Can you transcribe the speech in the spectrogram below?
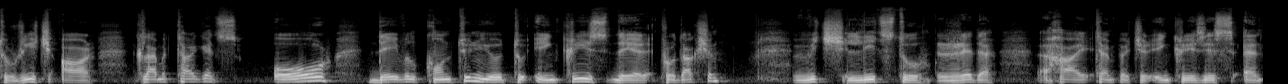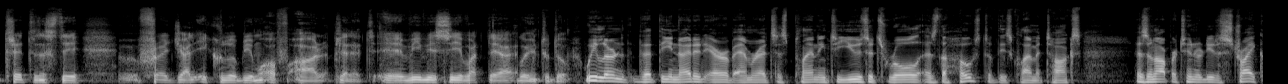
to reach our climate targets, or they will continue to increase their production which leads to rather high temperature increases and threatens the fragile equilibrium of our planet. Uh, we will see what they are going to do. We learned that the United Arab Emirates is planning to use its role as the host of these climate talks as an opportunity to strike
